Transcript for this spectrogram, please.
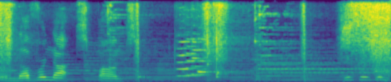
guys, another not sponsored. This isn't.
